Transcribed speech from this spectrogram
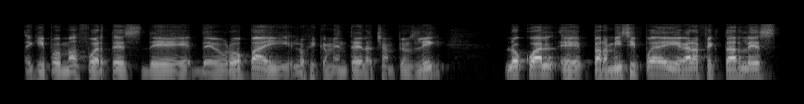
equipos más fuertes de, Europa y lógicamente de la Champions League, lo cual eh, para mí sí puede llegar a afectarles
